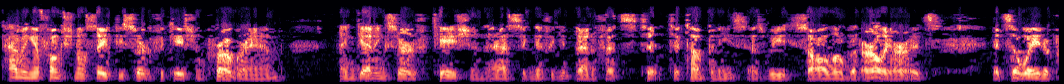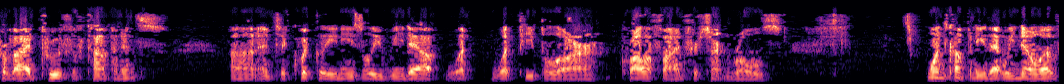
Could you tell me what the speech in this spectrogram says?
having a functional safety certification program and getting certification has significant benefits to, to companies. As we saw a little bit earlier, it's, it's a way to provide proof of competence uh, and to quickly and easily weed out what, what people are qualified for certain roles. One company that we know of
